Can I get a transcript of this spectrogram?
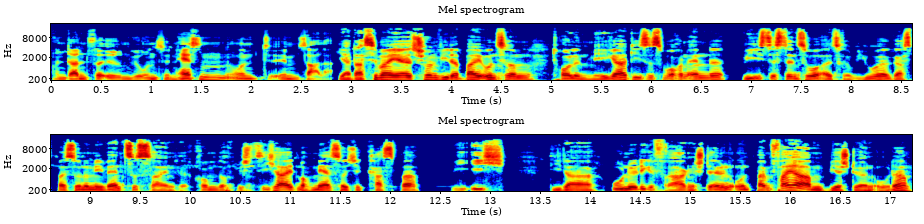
Und dann verirren wir uns in Hessen und im Saarland. Ja, da sind wir ja jetzt schon wieder bei unserem tollen Mega dieses Wochenende. Wie ist es denn so, als Reviewer Gast bei so einem Event zu sein? Da kommen doch mit Sicherheit noch mehr solche Kasper wie ich, die da unnötige Fragen stellen und beim Feierabendbier stören, oder?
